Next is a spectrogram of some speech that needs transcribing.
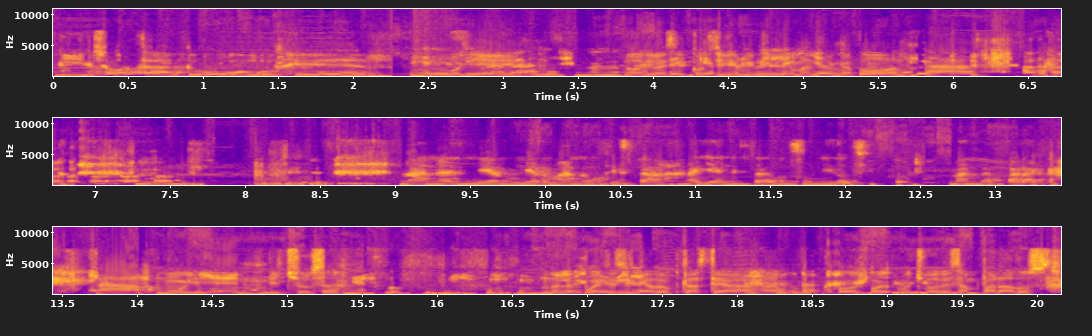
Bichota, tú, mujer. Eh, Oye, no, iba a decir, consígueme quien me mantenga, pero no. No, no, es mi, mi hermano que está allá en Estados Unidos y pues manda para acá. Ah, muy bien, dichosa. ¿No le puedes decir que adoptaste a ocho desamparados?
